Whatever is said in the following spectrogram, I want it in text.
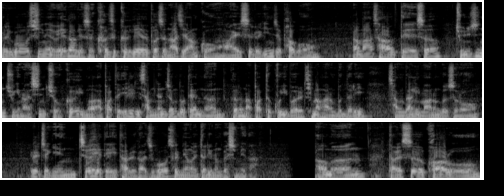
그리고 시내 외곽에서 크- 크게 벗어나지 않고 IC를 인접하고 아마 4억대에서 준신축이나 신축 거의 뭐 아파트 1, 2, 3년 정도 됐는 그런 아파트 구입을 희망하는 분들이 상당히 많은 것으로 일적인 저의 데이터를 가지고 설명을 드리는 것입니다. 다음은 달스 과루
